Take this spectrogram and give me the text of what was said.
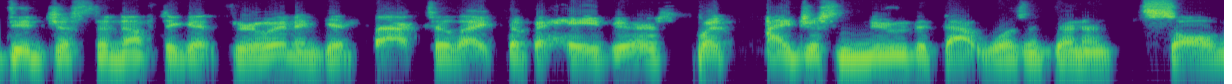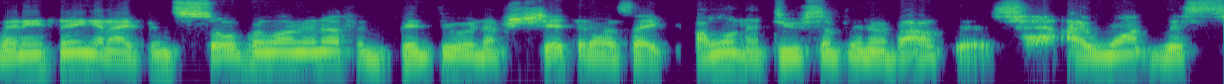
did just enough to get through it and get back to like the behaviors, but I just knew that that wasn't going to solve anything and I'd been sober long enough and been through enough shit that I was like, I want to do something about this. I want this,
